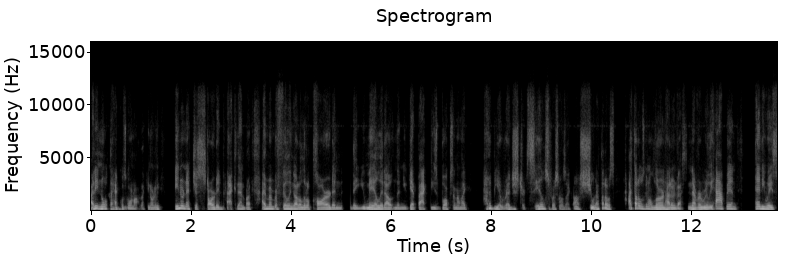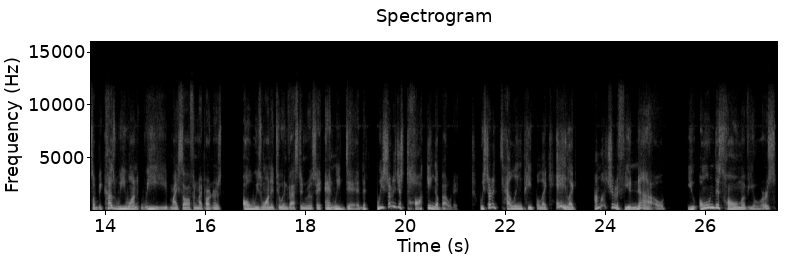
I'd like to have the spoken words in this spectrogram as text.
I didn't know what the heck was going on. Like, you know what I mean? Internet just started back then, but I remember filling out a little card and that you mail it out and then you get back these books. And I'm like, how to be a registered salesperson. I was like, oh shoot, I thought I was, I thought I was going to learn how to invest. Never really happened. Anyway, so because we want, we, myself and my partners, always wanted to invest in real estate, and we did, we started just talking about it. We started telling people, like, hey, like, I'm not sure if you know, you own this home of yours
